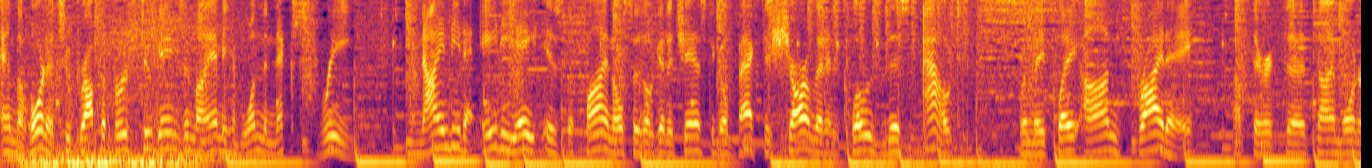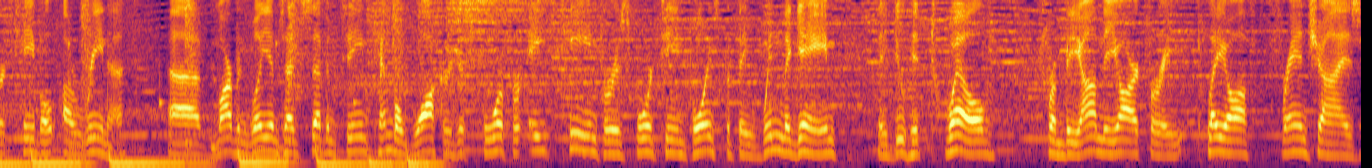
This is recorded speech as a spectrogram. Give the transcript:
And the Hornets, who dropped the first two games in Miami, have won the next three. 90 to 88 is the final, so they'll get a chance to go back to Charlotte and close this out when they play on Friday up there at uh, Time Warner Cable Arena. Uh, Marvin Williams had 17. Kemba Walker just 4 for 18 for his 14 points, but they win the game. They do hit 12 from beyond the arc for a playoff franchise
